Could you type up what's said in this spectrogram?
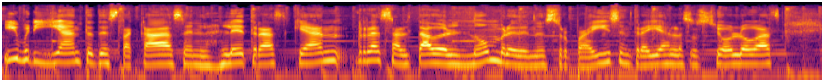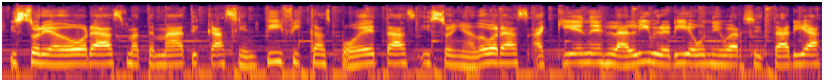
y brillantes destacadas en las letras que han resaltado el nombre de nuestro país, entre ellas las sociólogas, historiadoras, matemáticas, científicas, poetas y soñadoras, a quienes la librería universitaria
